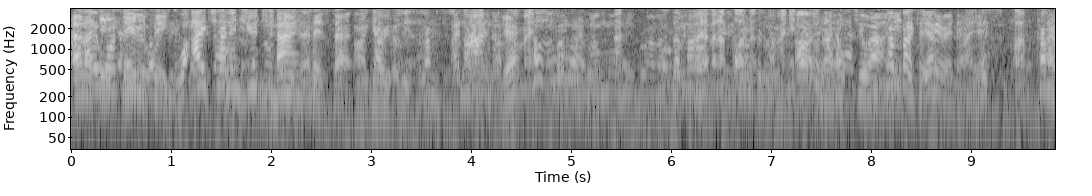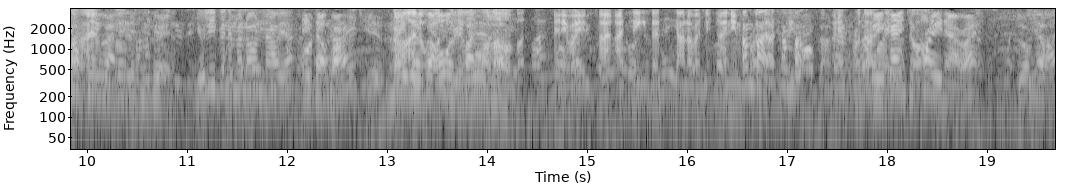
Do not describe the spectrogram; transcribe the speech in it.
Allah I didn't want say you, anything. what I challenge you to Man do then, says that. All right, Gary, please, allow me to speak. All right, Yeah? man. I have an appointment, so I need to All go. right. I helped you out Come you're back, yeah? disappearing now, yeah? Huh? Come back. helped you out and you're leaving him alone now, yeah? It's alright. No, I don't Mayweather want always to leave fights him alone. alone, but anyway, I, I think that's kind of an, an Come back, come unproductive, back. an So you're going to pray now, right? Yeah,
